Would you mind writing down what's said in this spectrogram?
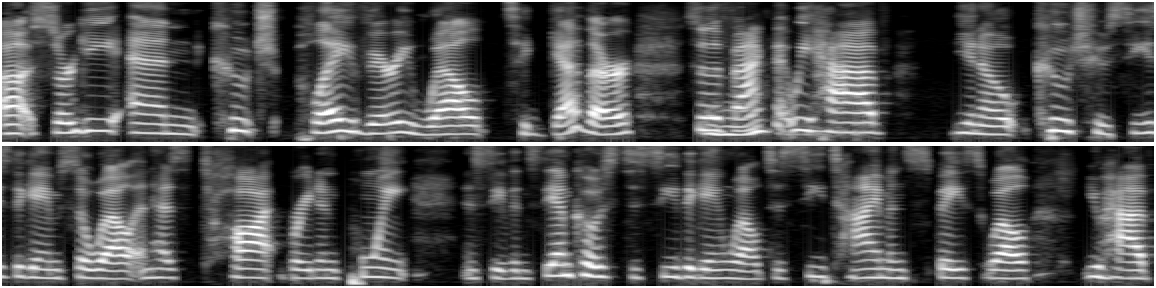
Uh, Sergey and Cooch play very well together. So the mm-hmm. fact that we have, you know, Cooch who sees the game so well and has taught Brayden Point and Steven Stamkos to see the game well, to see time and space well. You have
